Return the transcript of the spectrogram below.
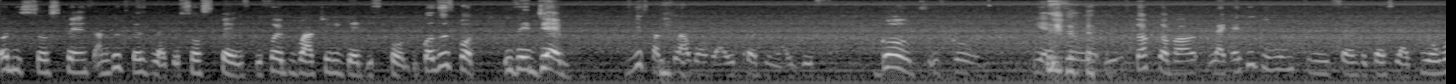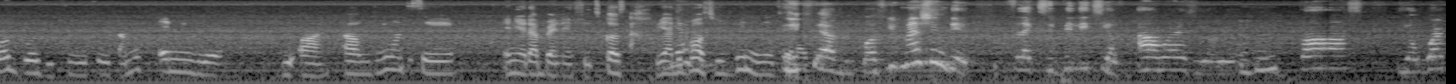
all this suspense. I'm going to first do like a suspense before people actually get this spot because this spot is a gem. This particular one we are recording like this, gold is gold. Yeah, so we talked about like I think even to yourself because like your work goes with you, so you can move anywhere you are. Um, do you want to say any other benefits? Because we are the boss. We've been in it for like yeah, because you mentioned the flexibility of hours, your your Mhm. own boss, your work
